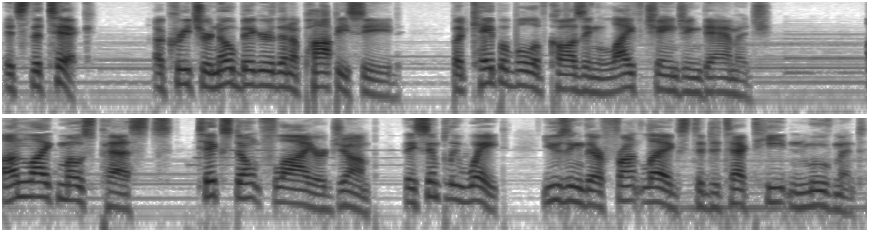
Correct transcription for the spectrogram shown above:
It's the tick, a creature no bigger than a poppy seed, but capable of causing life-changing damage. Unlike most pests, ticks don't fly or jump, they simply wait, using their front legs to detect heat and movement.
